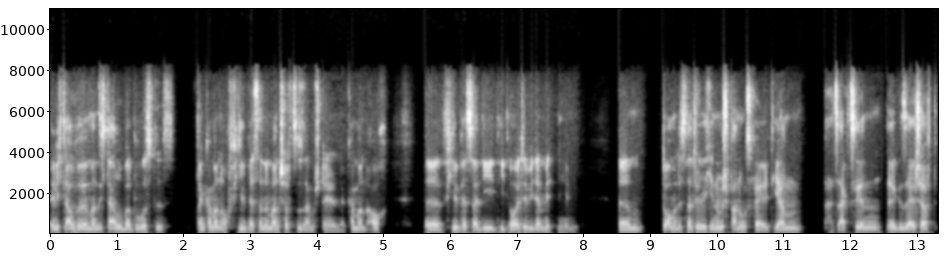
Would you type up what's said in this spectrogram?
Denn ich glaube, wenn man sich darüber bewusst ist, dann kann man auch viel besser eine Mannschaft zusammenstellen. Dann kann man auch äh, viel besser die, die Leute wieder mitnehmen. Ähm, Dortmund ist natürlich in einem Spannungsfeld. Die haben als Aktiengesellschaft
